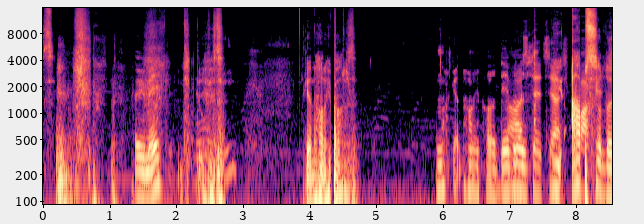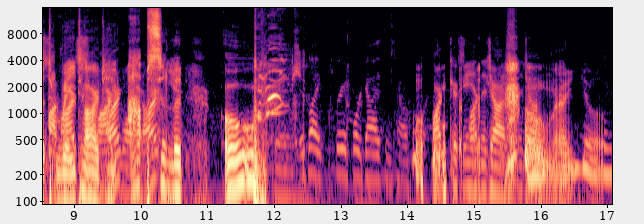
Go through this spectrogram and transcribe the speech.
potters. Who me? David. Getting honey potted. I'm not getting honey potted. David Oh, is. It's, dude's You just absolute retard. smart, You smart, absolute. Oh. There's like three or four guys in town. Smart cooking in the jar. Oh my god.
